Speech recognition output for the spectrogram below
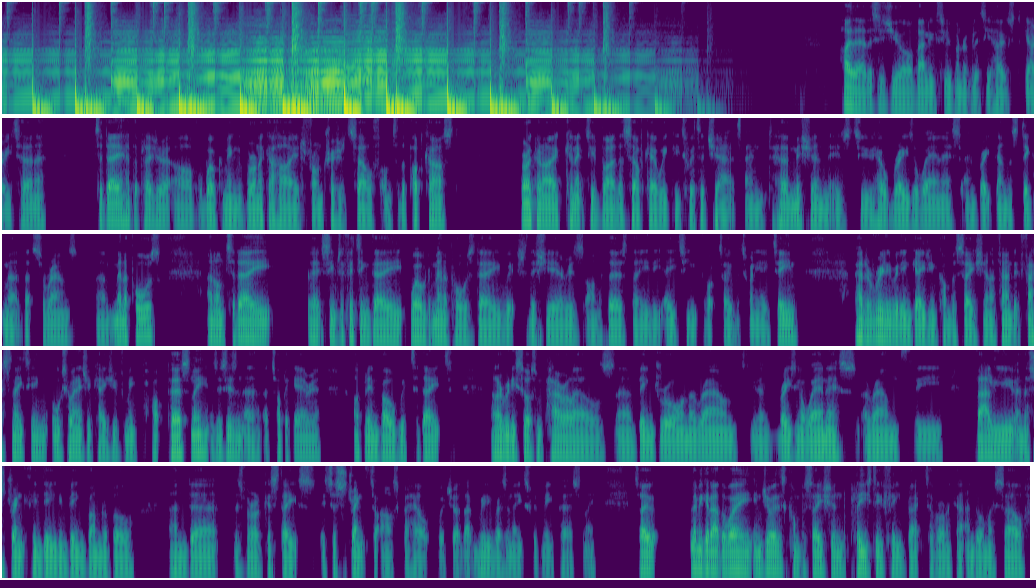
Hi there, this is your Value Through Vulnerability host, Garry Turner. Today I had the pleasure of welcoming Veronica Hyde from Treasured Self onto the podcast. Veronica and I connected via the Self Care Weekly Twitter chat, and her mission is to help raise awareness and break down the stigma that surrounds um, menopause. And on today, it seems a fitting day, World Menopause Day, which this year is on Thursday, the 18th of October 2018 I had a really, really engaging conversation. I found it fascinating, also an education for me personally, as this isn't a, a topic area I've been involved with to date. And I really saw some parallels uh, being drawn around, you know, raising awareness around the value and the strength indeed in being vulnerable. And uh, as Veronica states, it's a strength to ask for help, which uh, that really resonates with me personally. So let me get out of the way. Enjoy this conversation. Please do feedback to Veronica and or myself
